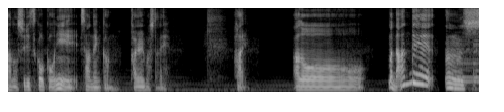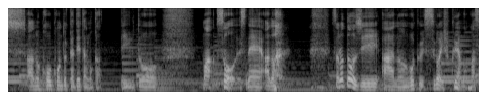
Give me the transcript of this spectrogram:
あの、私立高校に3年間通いましたね。はい。あのー、まあ、なんで、うん、あの、高校の時から出たのかっていうと、まあ、そうですね。あの その当時、あの、僕、すごい福山雅治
